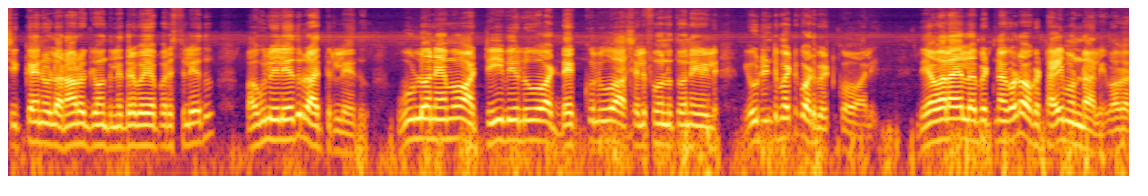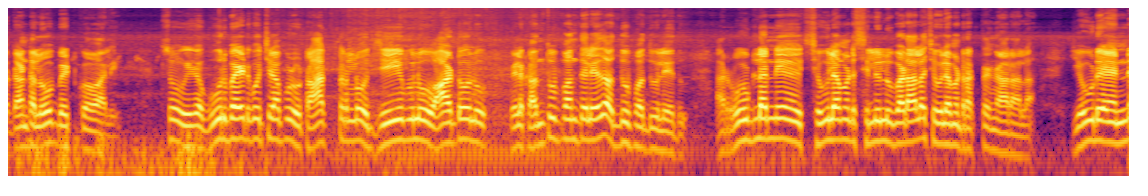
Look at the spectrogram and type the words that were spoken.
సిక్ అయిన వాళ్ళు అనారోగ్యవంతులు నిద్రపోయే పరిస్థితి లేదు పగులు లేదు రాత్రి లేదు. ఊళ్ళోనేమో ఆ టీవీలు ఆ డెక్కులు ఆ సెల్ ఫోన్లతోనే ఎవడింటి మట్టుకు వాడు పెట్టుకోవాలి. దేవాలయాల్లో పెట్టినా కూడా ఒక టైం ఉండాలి ఒక గంట లోపు పెట్టుకోవాలి. సో ఇక ఊరు బయటకు వచ్చినప్పుడు ట్రాక్టర్లు జీబులు ఆటోలు వీళ్ళకి అంతు పంత లేదు అద్దు పద్దు లేదు. ఆ రోడ్లన్నీ చెవులేమంటే సిల్లులు పడాలా చెవులేమంటే రక్తం కారాలా ఎవడు ఎండ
